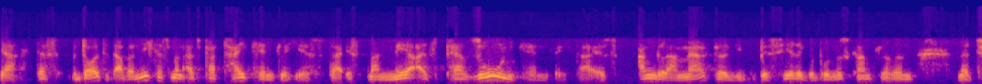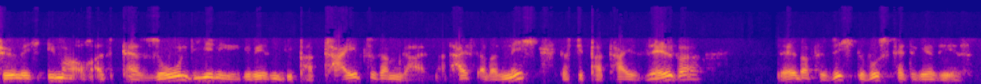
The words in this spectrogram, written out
ja, das bedeutet aber nicht, dass man als Partei kenntlich ist. Da ist man mehr als Person kenntlich. Da ist Angela Merkel, die bisherige Bundeskanzlerin, natürlich immer auch als Person diejenige gewesen, die die Partei zusammengehalten hat. Heißt aber nicht, dass die Partei selber, selber für sich gewusst hätte, wer sie ist.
